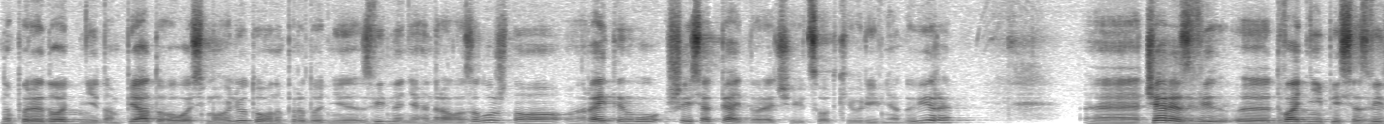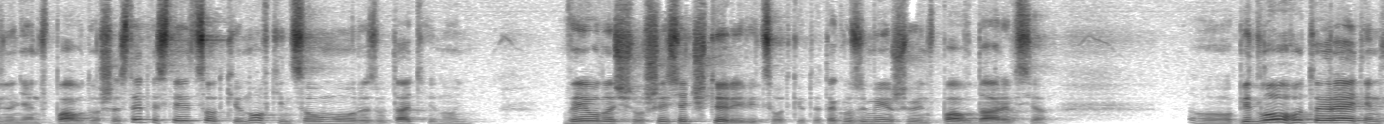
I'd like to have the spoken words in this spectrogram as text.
напередодні там, 5-8 лютого, напередодні звільнення генерала Залужного, рейтингу 65, до речі, відсотків рівня довіри. Е, Через е, два дні після звільнення він впав до 60%, але в кінцевому результаті ну, виявилось, що 64%. Я так розумію, що він впав, вдарився о, підлогу той рейтинг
